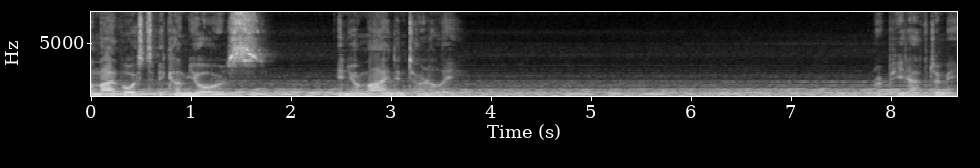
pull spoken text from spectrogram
Allow my voice to become yours in your mind internally. Repeat after me.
